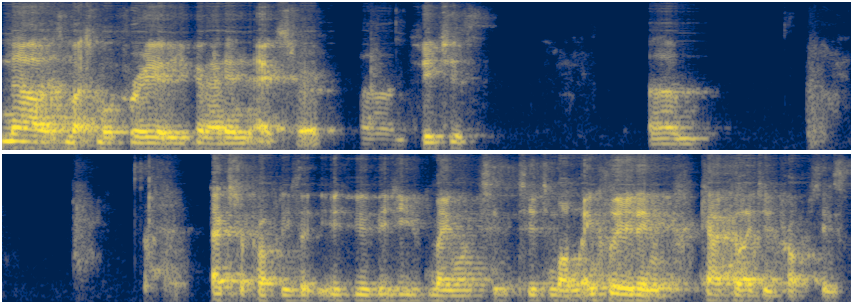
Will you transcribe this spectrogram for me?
Now it's much more free you can add in extra um, features. Um, extra properties that you, you, you may want to, to, to model, including calculated properties.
